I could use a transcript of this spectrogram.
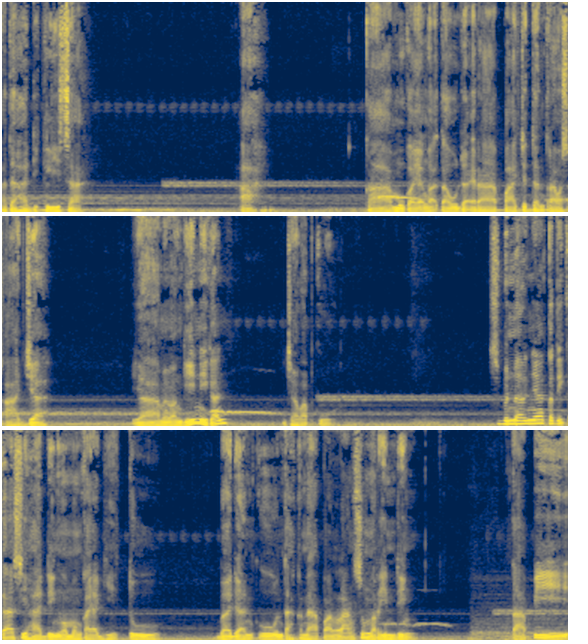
Kata Hadi gelisah Ah Kamu kayak nggak tahu daerah Pacet dan Trawas aja. Ya memang gini kan? Jawabku. Sebenarnya ketika si Hadi ngomong kayak gitu Badanku entah kenapa langsung merinding. Tapi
